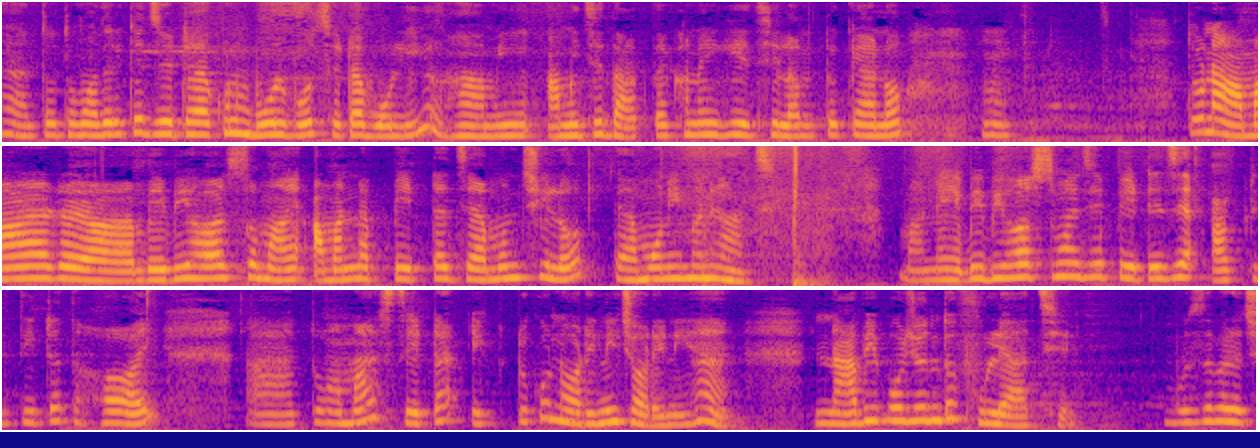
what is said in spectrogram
হ্যাঁ তো তোমাদেরকে যেটা এখন বলব সেটা বলি। হ্যাঁ আমি আমি যে ডাক্তারখানায় গিয়েছিলাম, তো কেন? তো না, আমার বেবি হওয়ার সময় আমার না পেটটা যেমন ছিল তেমনই মানে আছে। মানে বেবি হওয়ার সময় যে পেটে যে আকৃতিটা হয় তো আমার সেটা একটুকু নড়েনি, চড়েনি হ্যাঁ। নাভি পর্যন্ত ফুলে আছে। বুঝতে পেরেছ?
